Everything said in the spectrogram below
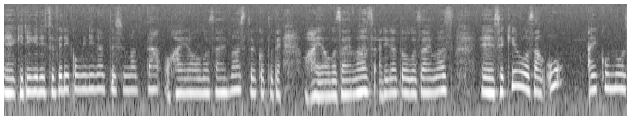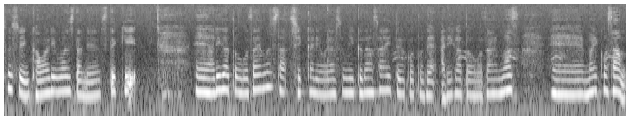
えー、ギリギリ滑り込みになってしまった。おはようございます。ということでおはようございます。ありがとうございます、えー、石油王さんおアイコンのお写真変わりましたね。素敵。えー、ありがとうございました。しっかりお休みください。ということでありがとうございます。えー、舞子さん、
